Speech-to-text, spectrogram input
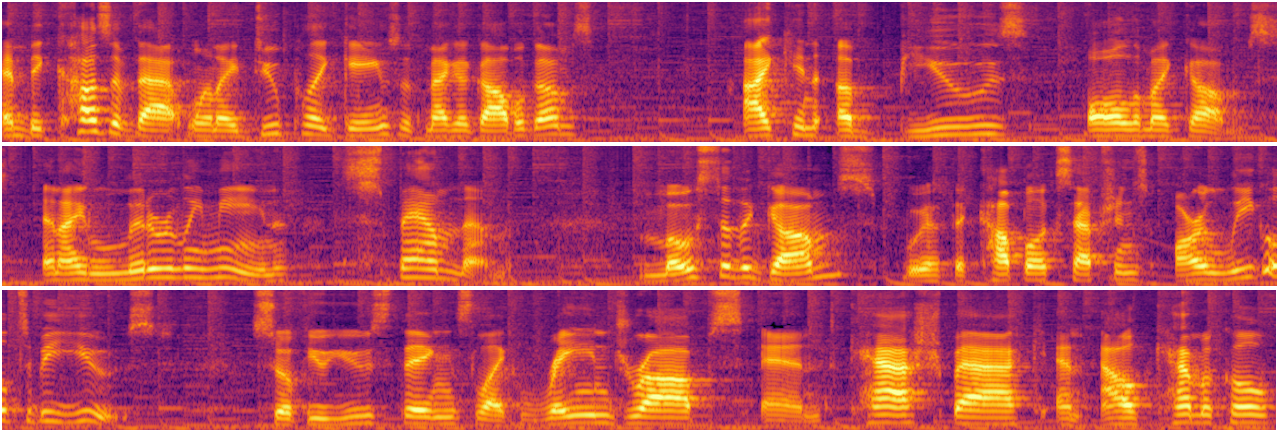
And because of that, when I do play games with Mega Gobblegums, I can abuse all of my gums. And I literally mean spam them. Most of the gums, with a couple exceptions, are legal to be used. So if you use things like reign drops and cache back and alchemical,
